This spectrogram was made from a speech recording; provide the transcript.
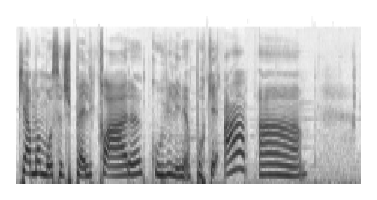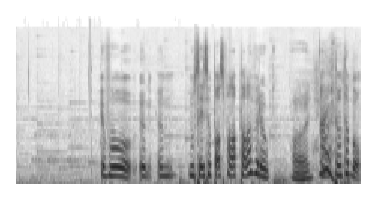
que é uma moça de pele clara, curvilínea. Porque a. a eu vou. Eu, eu não sei se eu posso falar palavrão. Pode. Ah, então tá bom.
